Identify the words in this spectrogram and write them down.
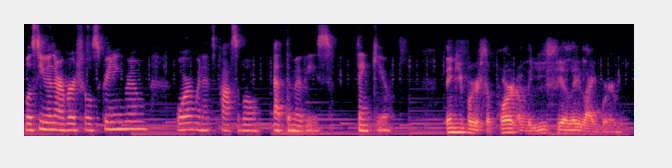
We'll see you in our virtual screening room or when it's possible at the movies. Thank you. Thank you for your support of the UCLA Library.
